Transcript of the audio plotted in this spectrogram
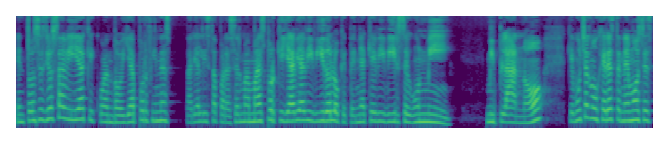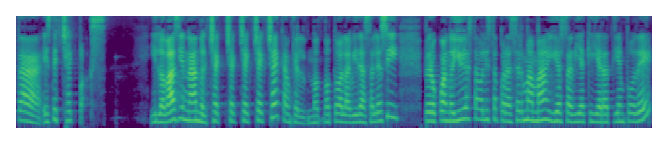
Entonces yo sabía que cuando ya por fin estaría lista para ser mamá es porque ya había vivido lo que tenía que vivir según mi, mi plan, ¿no? Que muchas mujeres tenemos esta, este checkbox y lo vas llenando, el check, check, check, check, check, aunque no, no toda la vida sale así. Pero cuando yo ya estaba lista para ser mamá, yo ya sabía que ya era tiempo de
